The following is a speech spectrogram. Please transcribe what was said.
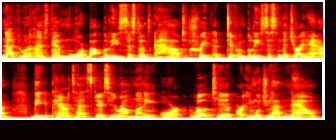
Now, if you want to understand more about belief systems and how to create a different belief system that you already have, be it your parents had scarcity around money or a relative or even what you have now,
